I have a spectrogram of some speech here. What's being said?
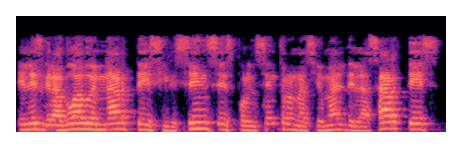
Él es graduado en artes circenses por el Centro Nacional de las Artes,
